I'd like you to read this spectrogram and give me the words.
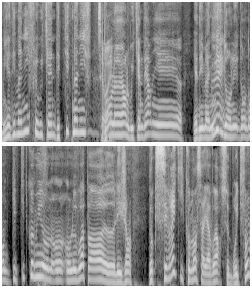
mais il y a des manifs le week-end, des petites manifs. Dans l'heure, le week-end dernier, il y a des manifs dans, les, dans, dans, des petites communes, on ne le voit pas, les gens. Donc c'est vrai qu'il commence à y avoir ce bruit de fond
